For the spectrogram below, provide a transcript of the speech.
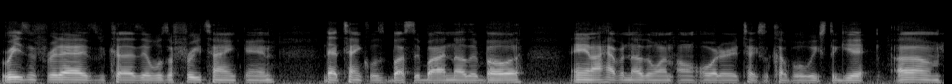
reason for that is because it was a free tank, and that tank was busted by another boa, and I have another one on order. It takes a couple of weeks to get. Um,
